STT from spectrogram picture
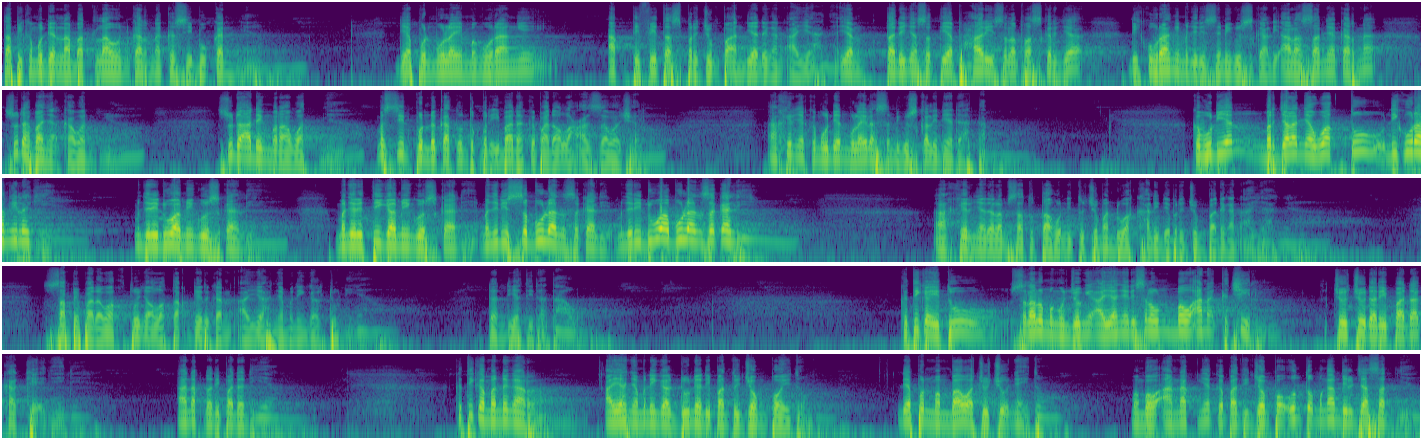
Tapi kemudian lambat laun karena kesibukannya dia pun mulai mengurangi aktivitas perjumpaan dia dengan ayahnya yang tadinya setiap hari selepas kerja dikurangi menjadi seminggu sekali. Alasannya karena sudah banyak kawannya sudah ada yang merawatnya masjid pun dekat untuk beribadah kepada Allah Azza wa Jal. Akhirnya kemudian mulailah seminggu sekali dia datang. Kemudian berjalannya waktu dikurangi lagi menjadi dua minggu sekali menjadi tiga minggu sekali, menjadi sebulan sekali, menjadi dua bulan sekali. Akhirnya dalam satu tahun itu cuma dua kali dia berjumpa dengan ayahnya. Sampai pada waktunya Allah takdirkan ayahnya meninggal dunia. Dan dia tidak tahu. Ketika itu selalu mengunjungi ayahnya, dia selalu membawa anak kecil. Cucu daripada kakeknya ini. Anak daripada dia. Ketika mendengar ayahnya meninggal dunia di panti jompo itu, dia pun membawa cucunya itu, membawa anaknya ke panti jompo untuk mengambil jasadnya.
